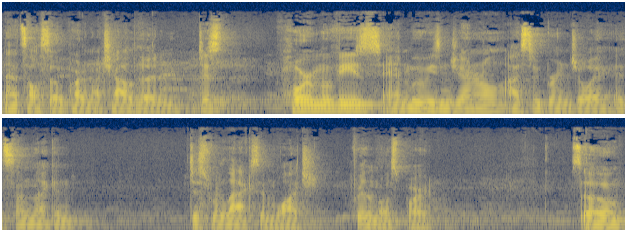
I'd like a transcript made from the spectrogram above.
That's also part of my childhood and just horror movies and movies in general. I super enjoy. It's something I can just relax and watch for the most part. So,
